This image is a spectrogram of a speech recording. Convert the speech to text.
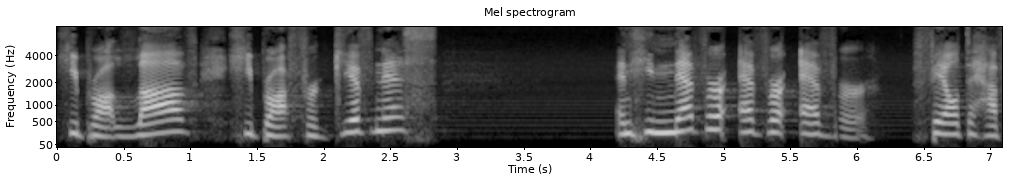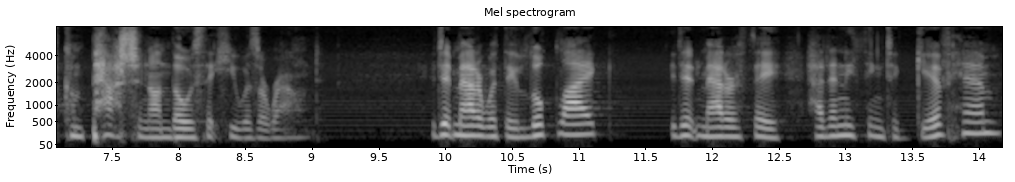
he brought love, he brought forgiveness, and he never, ever, ever failed to have compassion on those that he was around. It didn't matter what they looked like, it didn't matter if they had anything to give him.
